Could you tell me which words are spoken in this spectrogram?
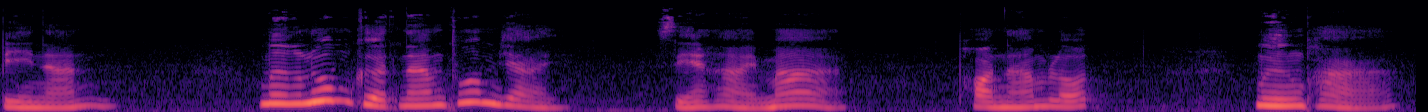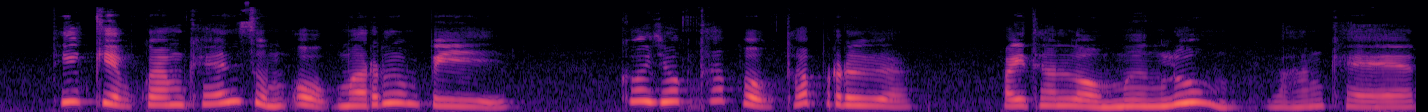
ปีนั้น เมืองลุ่มเกิดน้ำท่วมใหญ่ เสียหายมาก พอน้ำลด เมืองผาที่เก็บความแค้นสมอกมาร่วมปี ก็ยกทัพบกทัพเรือ ไปถล่มเมืองลุ่มล้างแค้น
